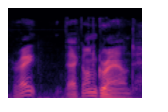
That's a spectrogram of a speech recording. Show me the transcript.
Alright, back on ground.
